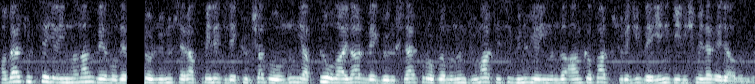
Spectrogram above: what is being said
Habertürk'te yayınlanan ve moderatörlüğünü Serap Belet ile Kürşat Oğuz'un yaptığı olaylar ve görüşler programının cumartesi günü yayınında Anka Park süreci ve yeni gelişmeler ele alındı.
